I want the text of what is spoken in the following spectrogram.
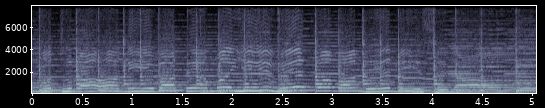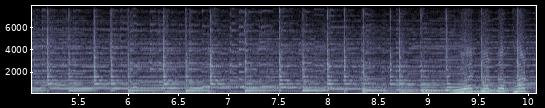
આ મથુરાની વાટે મહી વેતવાને નિસરા. નટખટ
